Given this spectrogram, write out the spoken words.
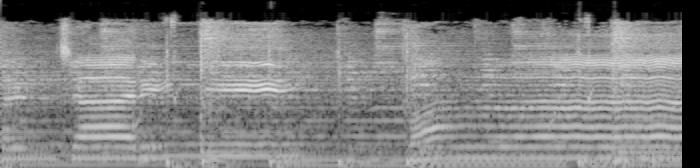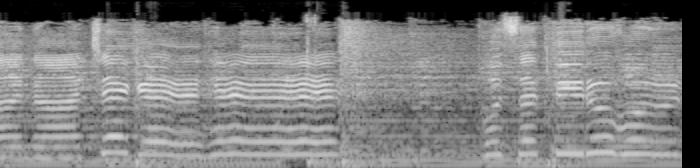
ಸಂಚಾರಿ. ಹೊಸ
